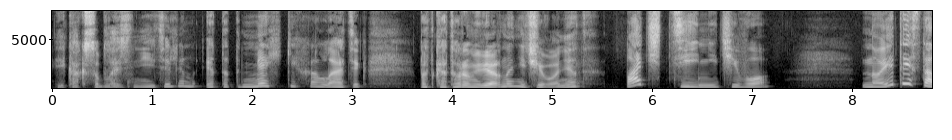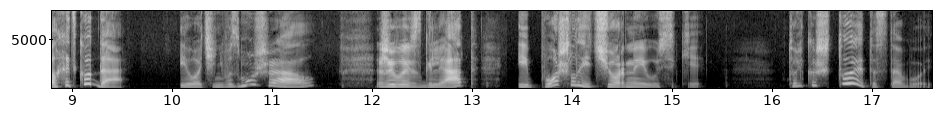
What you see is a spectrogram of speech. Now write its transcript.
и как соблазнителен этот мягкий халатик, под которым, верно, ничего нет? Почти ничего. Но и ты стал хоть куда. И очень возмужал. Живой взгляд и пошлые черные усики. Только что это с тобой?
